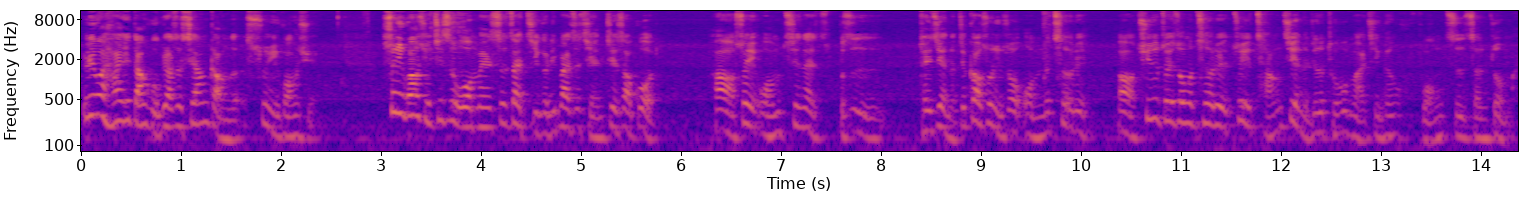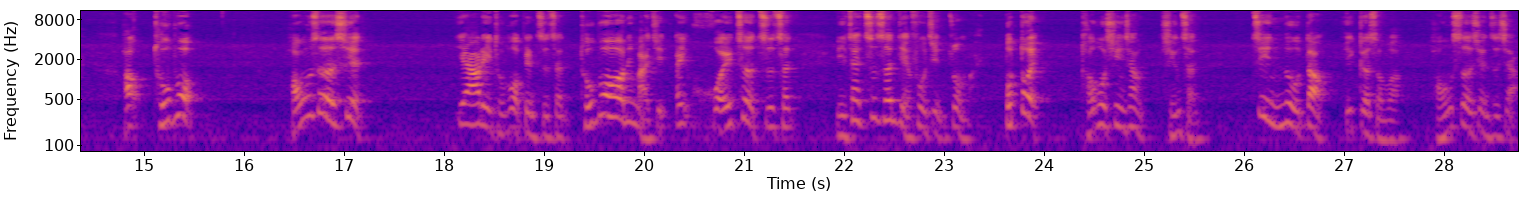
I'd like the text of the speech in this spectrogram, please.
另外还有一档股票是香港的顺义光学，顺义光学其实我们是在几个礼拜之前介绍过的，好，所以我们现在不是推荐的，就告诉你说我们的策略。哦，趋势追踪的策略最常见的就是突破买进跟逢支撑做买。好，突破红色线压力突破变支撑，突破后你买进，哎，回撤支撑，你在支撑点附近做买，不对，头部现象形成，进入到一个什么红色线之下，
